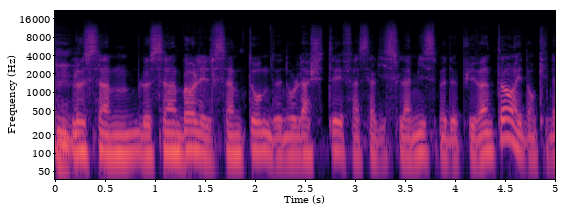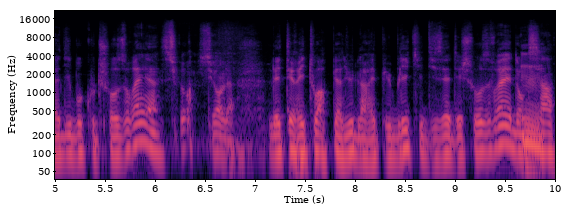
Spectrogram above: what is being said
hmm. le, le, symbole et le symptôme de nos lâchetés face à l'islamisme depuis 20 ans. Et donc il a dit beaucoup de choses vraies hein, sur, sur les territoires perdus de la République, il disait des choses vraies. Donc hmm. ça,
